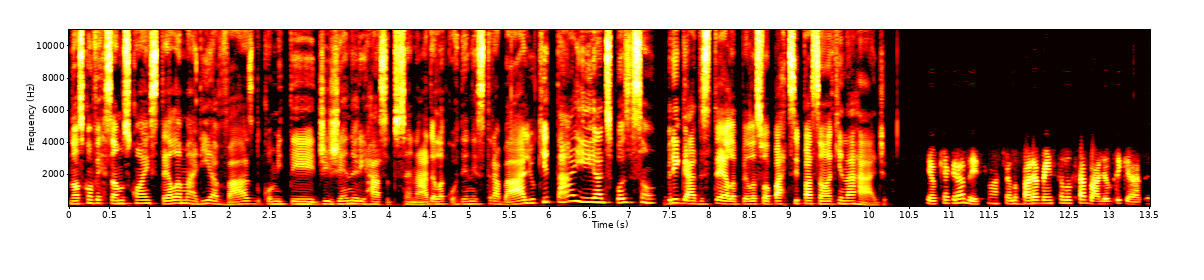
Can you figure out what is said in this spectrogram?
Nós conversamos com a Estela Maria Vaz, do Comitê de Gênero e Raça do Senado. Ela coordena esse trabalho que está aí à disposição. Obrigada, Estela, pela sua participação aqui na rádio. Eu que agradeço, Marcelo. Parabéns pelo trabalho. Obrigada.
